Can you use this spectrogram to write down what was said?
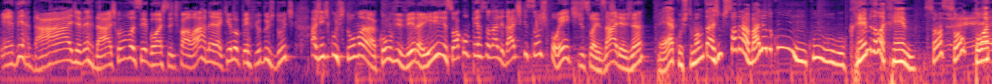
É verdade, é verdade. Como você gosta de falar, né? Aqui no perfil dos Dudes, a gente costuma conviver aí só com personalidades que são expoentes de suas áreas, né? É, costumamos. A gente só trabalha com, com o creme da la creme. Só, só é... o top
